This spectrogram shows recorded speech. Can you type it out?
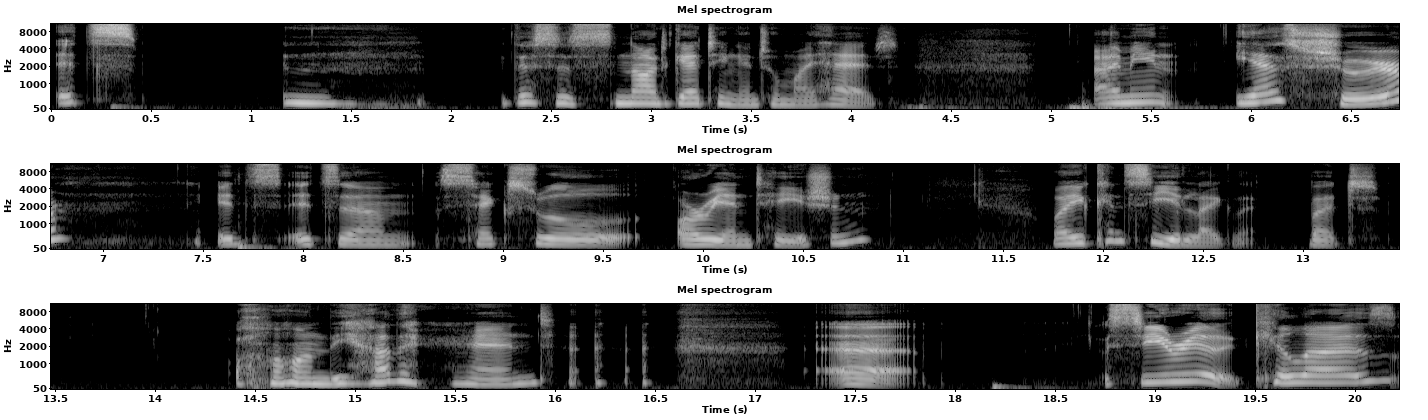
it's mm, this is not getting into my head. I mean yes sure. It's it's um sexual orientation. Well you can see it like that. But on the other hand uh serial killers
